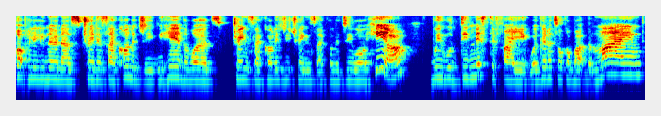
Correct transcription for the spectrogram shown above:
popularly known as trading psychology. We hear the words trading psychology, trading psychology. Well, here we will demystify it. We're going to talk about the mind,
